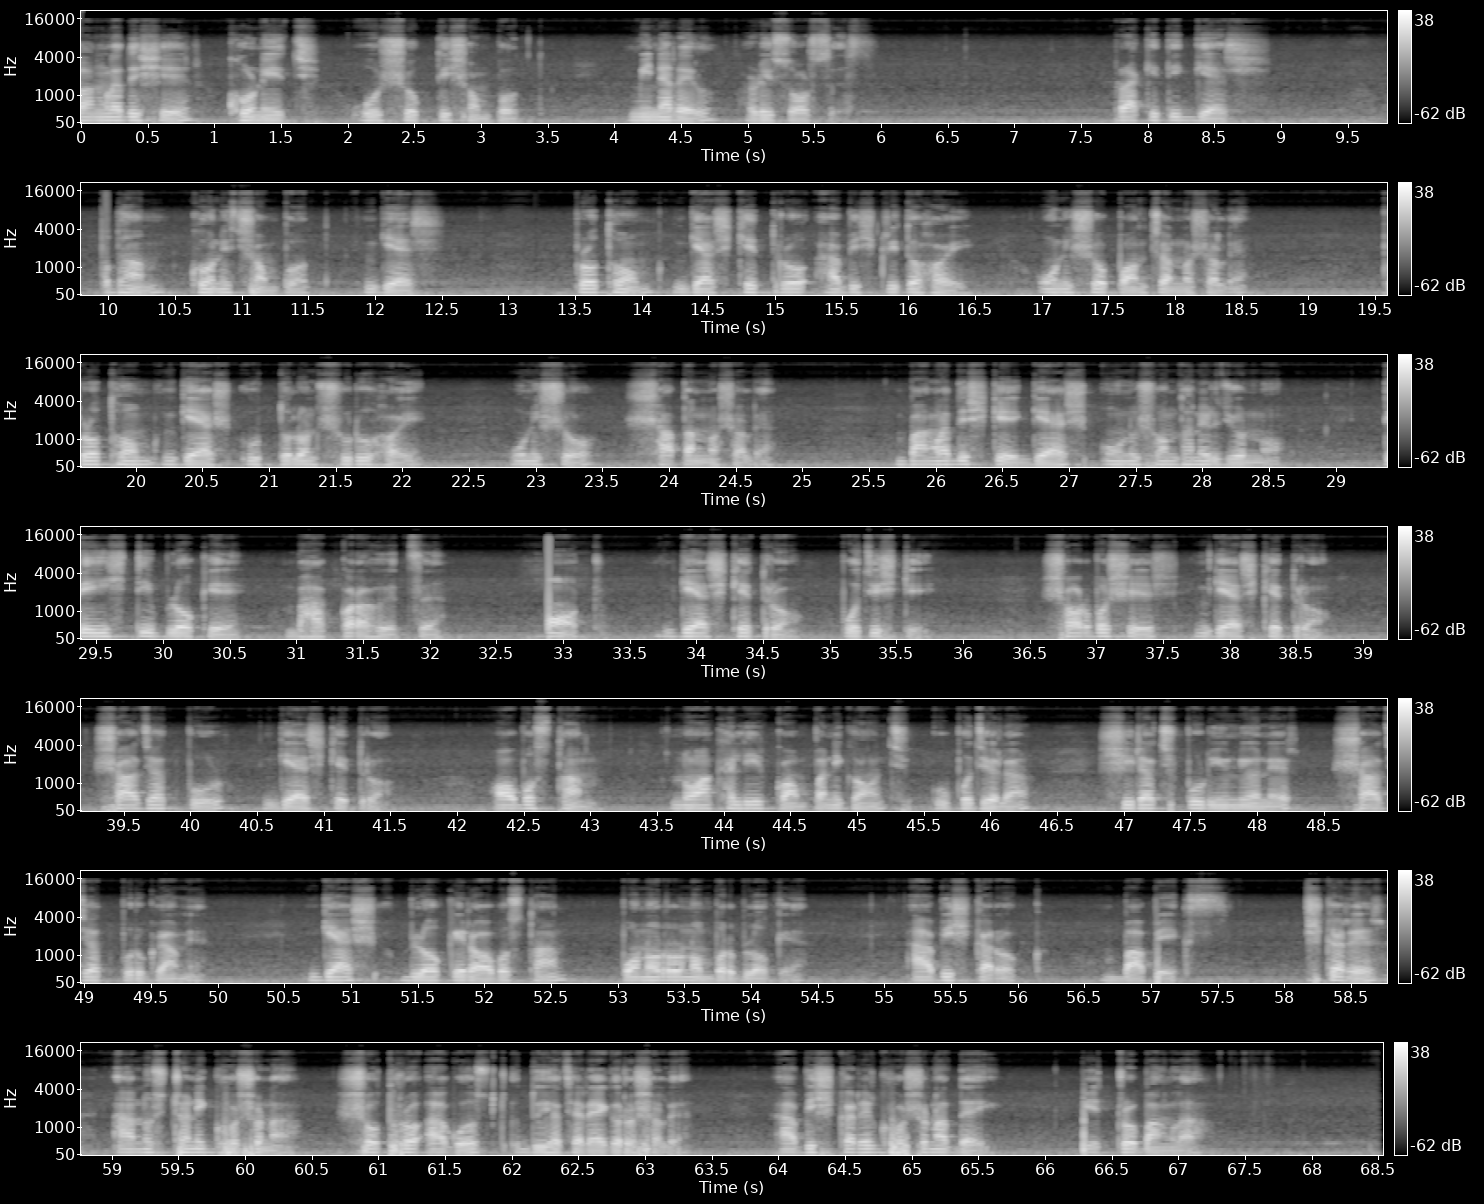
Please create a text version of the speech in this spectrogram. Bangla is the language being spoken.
বাংলাদেশের খনিজ ও শক্তি সম্পদ মিনারেল রিসোর্সেস প্রাকৃতিক গ্যাস, প্রধান খনিজ সম্পদ, গ্যাস। প্রথম গ্যাস ক্ষেত্র আবিষ্কৃত হয় উনিশশো পঞ্চান্ন সালে। প্রথম গ্যাস উত্তোলন শুরু হয় উনিশশো সাতান্ন সালে। বাংলাদেশকে গ্যাস অনুসন্ধানের জন্য তেইশটি ব্লকে ভাগ করা হয়েছে। মোট গ্যাস ক্ষেত্র পঁচিশটি। সর্বশেষ গ্যাস ক্ষেত্র শাহজাদপুর গ্যাস ক্ষেত্র। অবস্থান নোয়াখালীর কোম্পানীগঞ্জ উপজেলার সিরাজপুর ইউনিয়নের শাহজাদপুর গ্রামে। গ্যাস ব্লকের অবস্থান পনেরো নম্বর ব্লকে। আবিষ্কারক বাপেক্স। আবিষ্কারের আনুষ্ঠানিক ঘোষণা সতেরো আগস্ট দুই হাজার এগারো সালে। আবিষ্কারের ঘোষণা দেয় পেট্রো বাংলা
